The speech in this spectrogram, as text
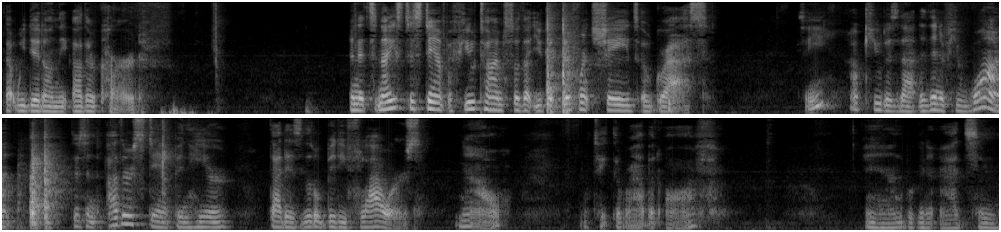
that we did on the other card. And it's nice to stamp a few times so that you get different shades of grass. See? How cute is that? And then if you want, there's another stamp in here that is little bitty flowers. Now, we'll take the rabbit off. And we're going to add some,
